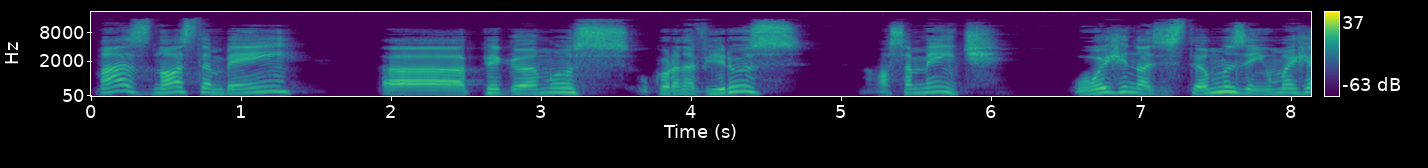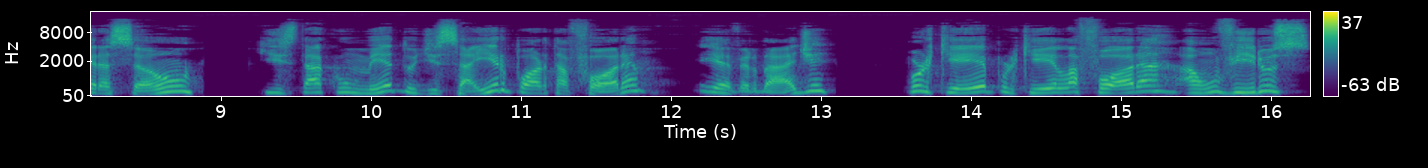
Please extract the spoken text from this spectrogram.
Mas nós também uh, pegamos o coronavírus na nossa mente. Hoje nós estamos em uma geração que está com medo de sair porta fora, e é verdade. Por quê? Porque lá fora há um vírus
